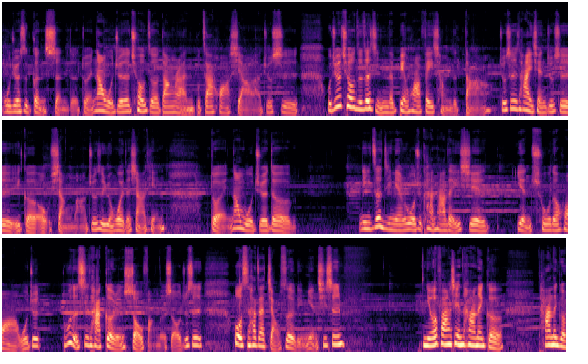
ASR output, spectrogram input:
我觉得是更胜的。对，那我觉得邱泽当然不在话下啦，就是我觉得邱泽这几年的变化非常的大，就是他以前就是一个偶像嘛，就是原味的夏天。对，那我觉得。你这几年如果去看他的一些演出的话，我就或者是他个人受访的时候，就是或者是他在角色里面，其实你会发现他那个他那个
